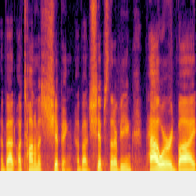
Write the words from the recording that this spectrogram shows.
about autonomous shipping, about ships that are being powered by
